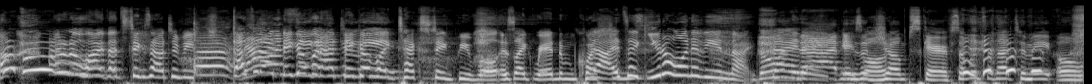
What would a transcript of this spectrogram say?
I don't know why that sticks out to me. That's what I think of when I think out of like texting people is like random questions. Yeah, it's like you don't want to be in that. Go That date, is a jump scare. If someone said that to me, oh,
